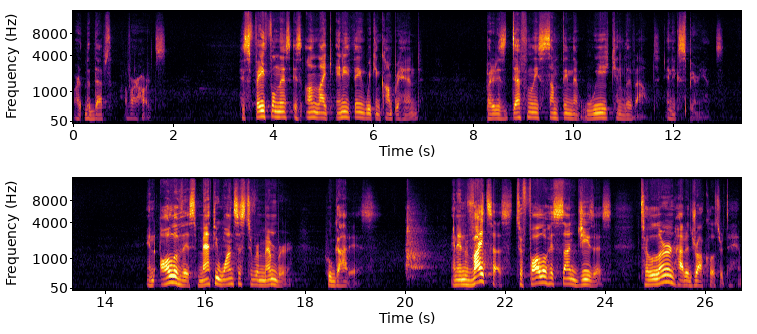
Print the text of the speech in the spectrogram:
our, the depths of our hearts. His faithfulness is unlike anything we can comprehend, but it is definitely something that we can live out and experience. In all of this, Matthew wants us to remember who God is and invites us to follow his son Jesus to learn how to draw closer to Him,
